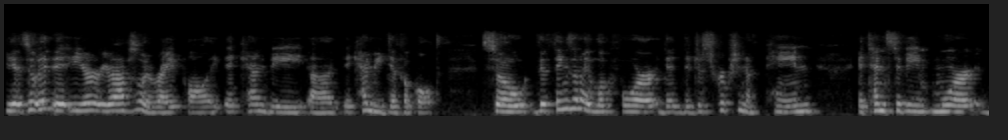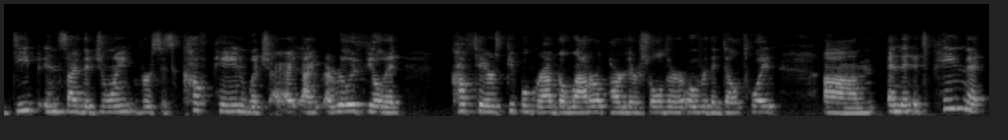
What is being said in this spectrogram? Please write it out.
Yeah, so it, it, you're you're absolutely right, Paul. It, it can be uh, it can be difficult. So the things that I look for, the, the description of pain, it tends to be more deep inside the joint versus cuff pain, which I, I, I really feel that cuff tears, people grab the lateral part of their shoulder over the deltoid. Um, and then it's pain that,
